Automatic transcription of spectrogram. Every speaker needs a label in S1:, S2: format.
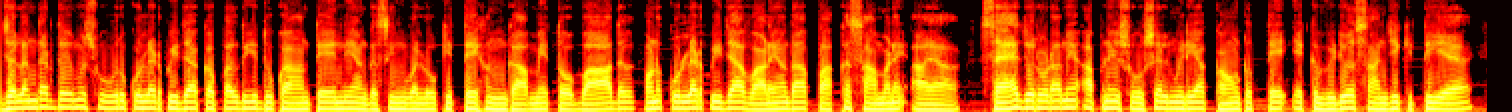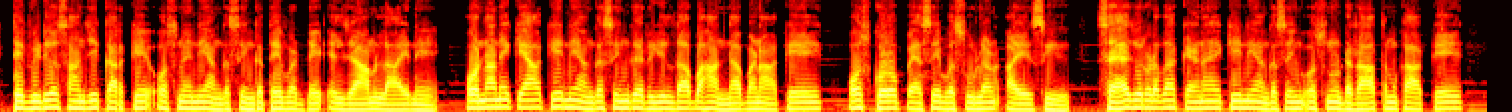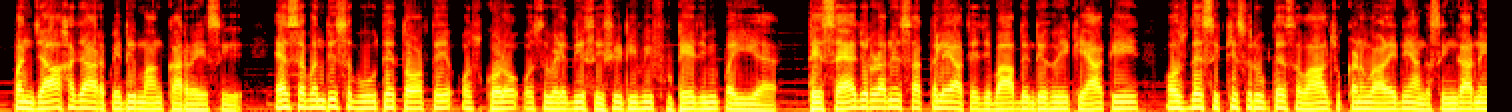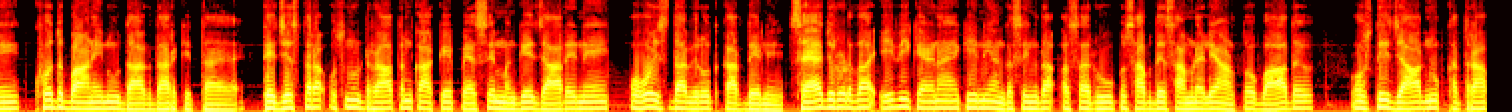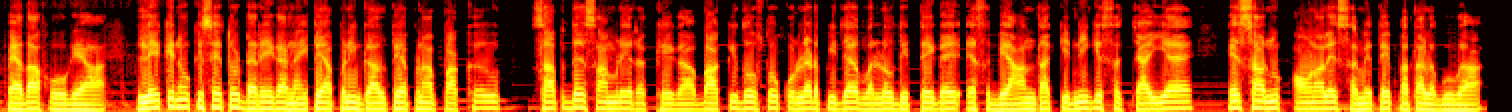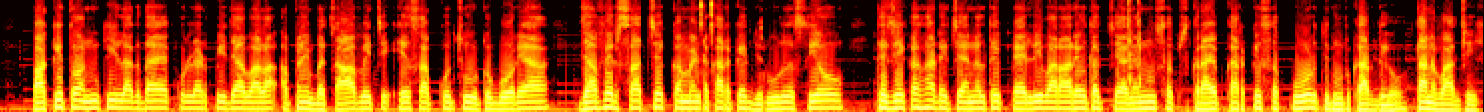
S1: ਜਲੰਧਰ ਦੇ ਮਸ਼ਹੂਰ ਕੁੱਲੜ pizza couple ਦੀ ਦੁਕਾਨ ਤੇ ਨਿਹੰਗ ਸਿੰਘ ਵੱਲੋਂ ਕੀਤੇ ਹੰਗਾਮੇ ਤੋਂ ਬਾਅਦ ਹੁਣ ਕੁੱਲੜ ਪੀਜ਼ਾ ਵਾਲਿਆਂ ਦਾ ਪੱਖ ਸਾਹਮਣੇ ਆਇਆ। ਸਹਿਜ ਅਰੋੜਾ ਨੇ ਆਪਣੇ ਸੋਸ਼ਲ ਮੀਡੀਆ ਅਕਾਊਂਟ ਉੱਤੇ ਇੱਕ ਵੀਡੀਓ ਸਾਂਝੀ ਕੀਤੀ ਹੈ ਤੇ ਵੀਡੀਓ ਸਾਂਝੀ ਕਰਕੇ ਉਸਨੇ ਨਿਹੰਗ ਸਿੰਘ ਤੇ ਵੱਡੇ ਇਲਜ਼ਾਮ ਲਾਏ ਨੇ। ਉਹਨਾਂ ਨੇ ਕਿਹਾ ਕਿ ਨਿਹੰਗ ਸਿੰਘ ਰੀਲ ਦਾ ਬਹਾਨਾ ਬਣਾ ਕੇ ਉਸ ਕੋਲੋਂ ਪੈਸੇ ਵਸੂਲਣ ਆਏ ਸੀ। ਸਹਿਜ ਅਰੋੜਾ ਦਾ ਕਹਿਣਾ ਹੈ ਕਿ ਨਿਹੰਗ ਸਿੰਘ ਉਸ ਨੂੰ ਡਰਾ ਧਮਕਾ ਕੇ 50000 ਰੁਪਏ ਦੀ ਮੰਗ ਕਰ ਰਹੇ ਸੀ। ਇਸ ਸੰਬੰਧੀ ਸਬੂਤ ਦੇ ਤੌਰ ਤੇ ਉਸ ਕੋਲੋਂ ਉਸ ਵੇਲੇ ਦੀ ਸੀਸੀਟੀਵੀ ਫੁਟੇਜ ਵੀ ਪਈ ਹੈ ਤੇ ਸਹਿਜ ਅਰੋੜਾ ਨੇ ਸਖਤ ਲਿਹਾਜ਼ 'ਚ ਜਵਾਬ ਦਿੰਦੇ ਹੋਏ ਕਿਹਾ ਕਿ ਉਸ ਦੇ ਸਿੱਖੀ ਸਰੂਪ ਤੇ ਸਵਾਲ ਚੁੱਕਣ ਵਾਲੇ ਨਿਹੰਗ ਸਿੰਘਾਂ ਨੇ ਖੁਦ ਬਾਣੇ ਨੂੰ ਦਾਗਦਾਰ ਕੀਤਾ ਹੈ ਤੇ ਜਿਸ ਤਰ੍ਹਾਂ ਉਸ ਨੂੰ ਡਰਾ ਧਮਕਾ ਕੇ ਪੈਸੇ ਮੰਗੇ ਜਾ ਰਹੇ ਨੇ, ਉਹ ਇਸ ਦਾ ਵਿਰੋਧ ਕਰਦੇ ਨੇ। ਸਹਿਜ ਅਰੋੜਾ ਦਾ ਇਹ ਵੀ ਕਹਿਣਾ ਹੈ ਕਿ ਨਿਹੰਗ ਸਿੰਘ ਦਾ ਅਸਲ ਰੂਪ ਸਭ ਦੇ ਸਾਹਮਣੇ ਲਿਆਉਣ ਤੋਂ ਬਾਅਦ ਉਸ ਦੀ ਜਾਨ ਨੂੰ ਖਤਰਾ ਪੈਦਾ ਹੋ ਗਿਆ। ਲੇਕਿਨ ਉਹ ਕਿਸੇ ਤੋਂ ਡਰੇਗਾ ਨਹੀਂ ਤੇ ਆਪਣੀ ਗੱਲ ਤੇ ਆਪਣਾ ਪੱਖ ਸਭ ਦੇ ਸਾਹਮਣੇ ਰੱਖੇਗਾ। ਬਾਕੀ ਦੋਸਤੋ, ਕੁੱਲੜ ਪੀਜ਼ਾ ਵੱਲੋਂ ਦਿੱਤੇ ਗਏ ਇਸ ਬਿਆਨ ਦਾ ਕਿੰਨੀ ਕੀ ਸੱਚਾਈ ਹੈ, ਇਹ ਸਾਨੂੰ ਆਉਣ ਵਾਲੇ ਸਮੇਂ ਤੇ ਪਤਾ ਲੱਗੂਗਾ। ਬਾਕੀ ਤੁਹਾਨੂੰ ਕੀ ਲੱਗਦਾ ਹੈ, ਕੁੱਲੜ ਪੀਜ਼ਾ ਵਾਲਾ ਆਪਣੇ ਬਚਾਅ ਵਿੱਚ ਇਹ ਸਭ ਕੁਝ ਝੂਠ ਬੋਲ ਰਿਹਾ ਜਾਂ ਫਿਰ ਸੱਚ? ਕਮੈਂਟ ਕਰਕੇ ਜਰੂਰ ਦੱਸਿਓ। ਤੇ ਜੇਕਰ ਸਾਡੇ ਚੈਨਲ ਤੇ ਪਹਿਲੀ ਵਾਰ ਆ ਰਹੇ ਹੋ ਤਾਂ ਚੈਨਲ ਨੂੰ ਸਬਸਕ੍ਰਾਈਬ ਕਰਕੇ ਸਪੋਰਟ ਜਰੂਰ ਕਰ ਦਿਓ। ਧੰਨਵਾਦ ਜੀ।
